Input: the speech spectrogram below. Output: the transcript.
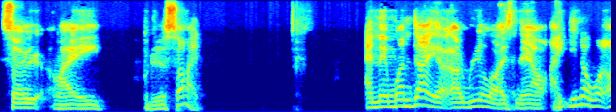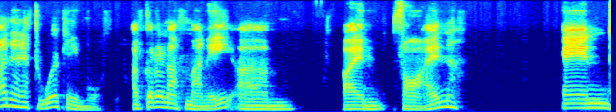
So I put it aside. And then one day I realized now, I, you know what? I don't have to work anymore. I've got enough money. Um, I'm fine. And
